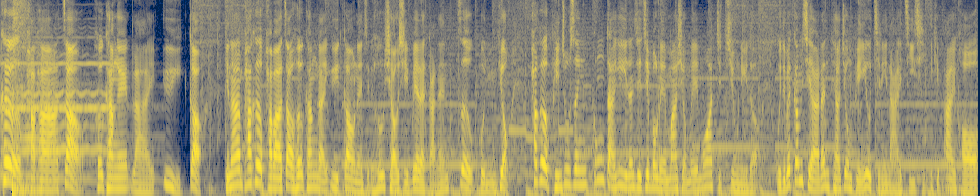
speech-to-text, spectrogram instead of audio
克趴趴走，好康的来预告。今仔帕克趴趴走，好康来预告呢，一个好消息要来甲咱做分享。帕克平出生讲台语，咱这节目呢马上要满一周年了。为着要感谢咱听众朋友一年来的支持以及爱护，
